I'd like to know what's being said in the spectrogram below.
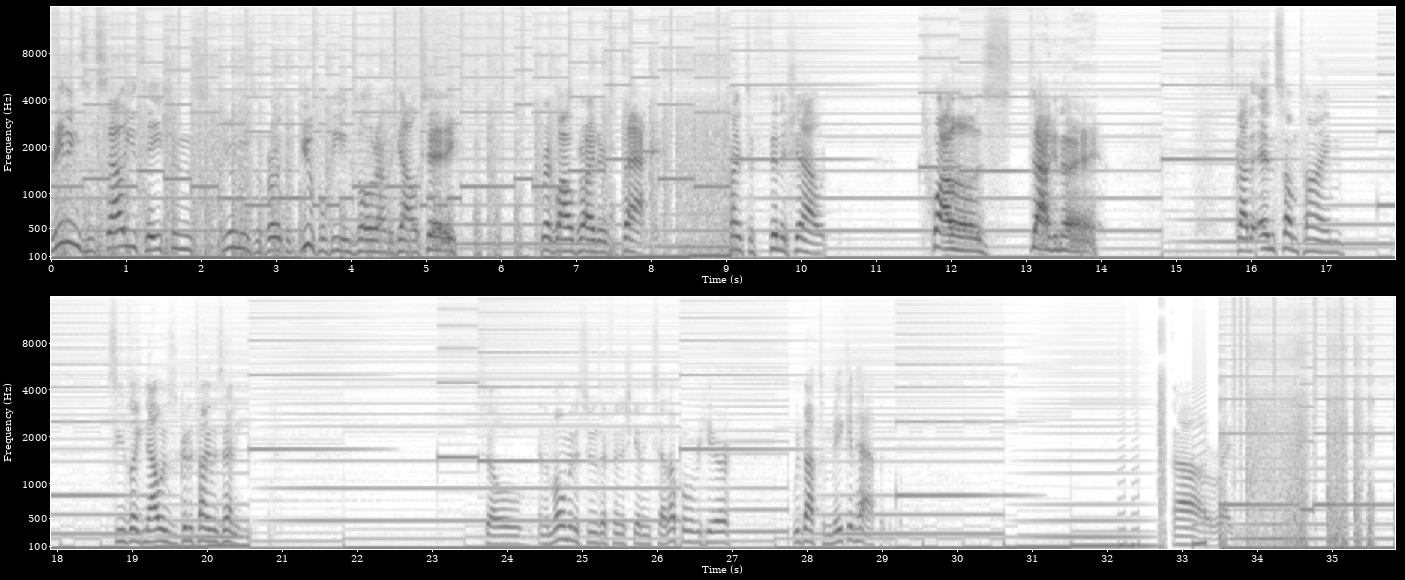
Greetings and salutations, humans of Earth and beautiful beings all around the galaxy. Red Wildrider's back. Time to finish out Twilight Stagne. It's got to end sometime. Seems like now is as good a time as any. So, in a moment, as soon as I finish getting set up over here, we're about to make it happen. Alright.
